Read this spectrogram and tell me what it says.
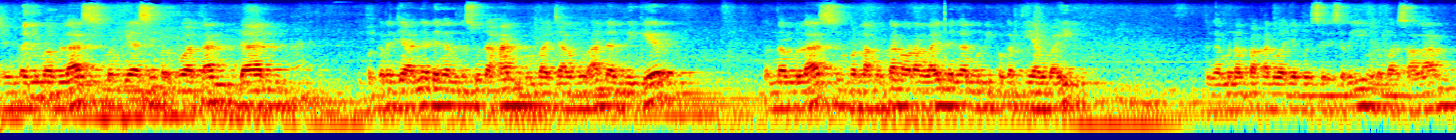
Yang ke-15 menghiasi perbuatan dan pekerjaannya dengan kesunahan membaca Al-Quran dan zikir. 16 memperlakukan orang lain dengan budi pekerti yang baik dengan menampakkan wajah berseri-seri menebar salam.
